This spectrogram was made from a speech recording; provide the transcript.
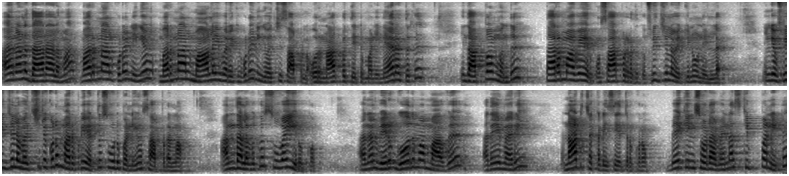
அதனால் தாராளமாக மறுநாள் கூட நீங்கள் மறுநாள் மாலை வரைக்கும் கூட நீங்கள் வச்சு சாப்பிடலாம். ஒரு நாற்பத்தெட்டு மணி நேரத்துக்கு இந்த அப்பம் வந்து தரமாகவே இருக்கும். சாப்பிட்றதுக்கு. ஃப்ரிட்ஜில் வைக்கணும்னு இல்லை. நீங்கள் ஃப்ரிட்ஜில் வச்சுட்டு கூட மறுபடியும் எடுத்து சூடு பண்ணியும் சாப்பிடலாம். அந்த அளவுக்கு சுவை இருக்கும். அதனால் வெறும் கோதுமை மாவு அதே மாதிரி நாட்டு சர்க்கரை சேர்த்துருக்குறோம். பேக்கிங் சோடா வேணால் ஸ்கிப் பண்ணிவிட்டு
